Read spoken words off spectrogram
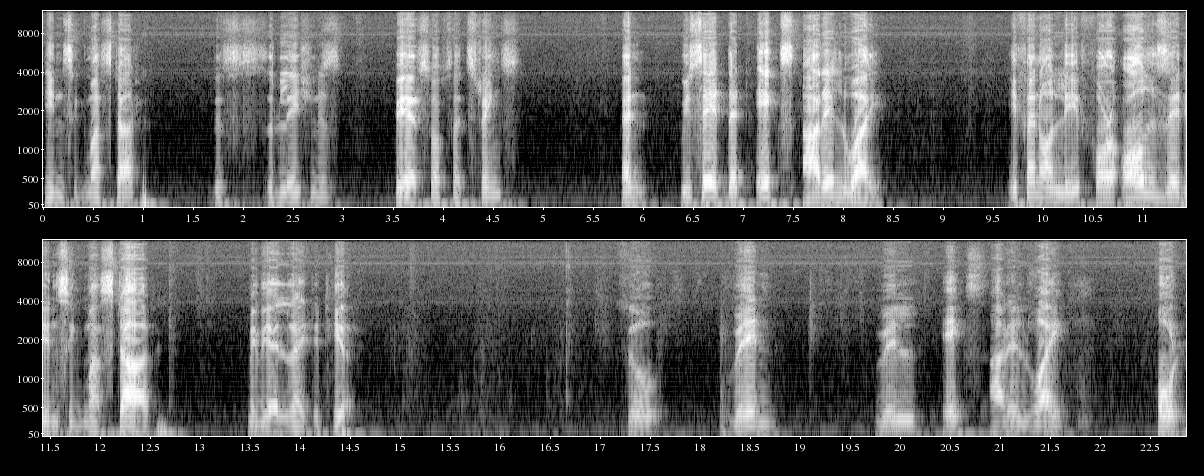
in sigma star. This relation is pairs of such strings and we said that x R L y if and only for all z in sigma star maybe I will write it here. So, when will x R L y hold?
